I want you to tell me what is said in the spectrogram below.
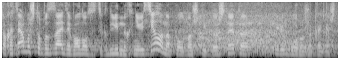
то хотя бы, чтобы сзади волос этих длинных не висело на пол башки, потому что это перебор уже, конечно.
